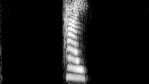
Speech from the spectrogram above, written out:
2.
